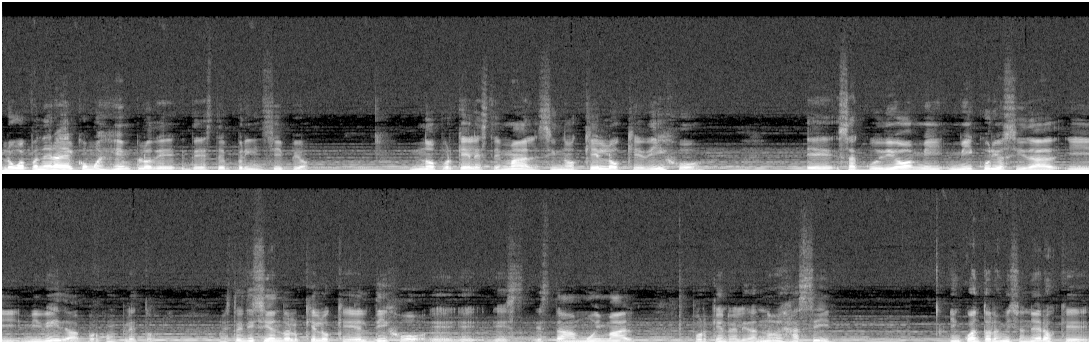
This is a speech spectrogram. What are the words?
lo voy a poner a él como ejemplo de, este principio, no porque él esté mal, sino que lo que dijo eh, sacudió mi, curiosidad y mi vida por completo. Estoy diciendo que lo que él dijo eh, eh, está muy mal, porque en realidad no es así. En cuanto a los misioneros que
